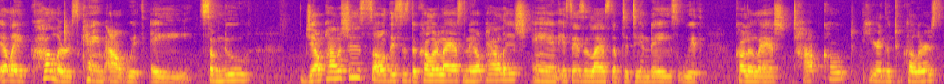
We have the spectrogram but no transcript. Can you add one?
la colors came out with a some new gel polishes. So this is the color last nail polish and it says it lasts up to 10 days with color lash top coat. Here are the two colors.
